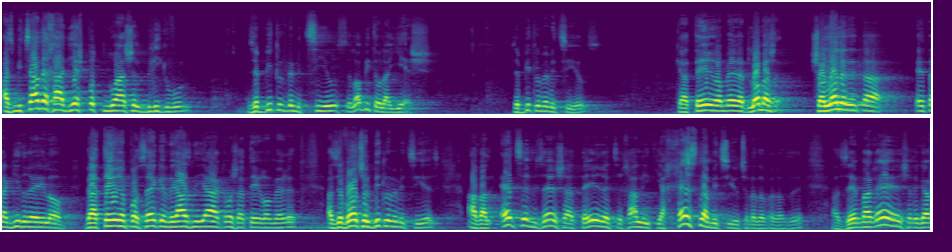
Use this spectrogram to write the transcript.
אז מצד אחד יש פה תנועה של בלי גבול, זה ביטול במציאות, זה לא ביטול היש, זה ביטול במציאות. כי התרא אומרת, לא מש... שוללת את, ה... את הגדרי אילום, והתרא פוסקת ואז נהיה כמו שהתרא אומרת, אז זה וורד של ביטול במציאות, אבל עצם זה שהתרא צריכה להתייחס למציאות של הדבר הזה, אז זה מראה שלגב...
